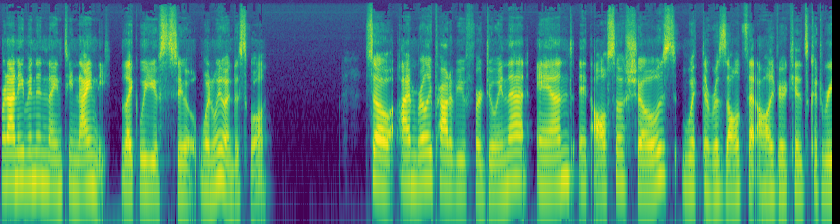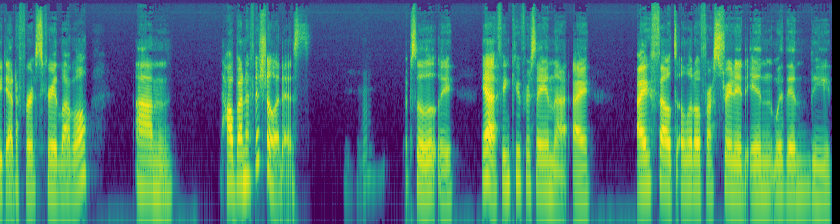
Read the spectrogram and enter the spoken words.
We're not even in 1990 like we used to when we went to school. So I'm really proud of you for doing that. And it also shows with the results that all of your kids could read at a first grade level um, how beneficial it is. Mm-hmm. Absolutely. Yeah. Thank you for saying that. I I felt a little frustrated in within the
